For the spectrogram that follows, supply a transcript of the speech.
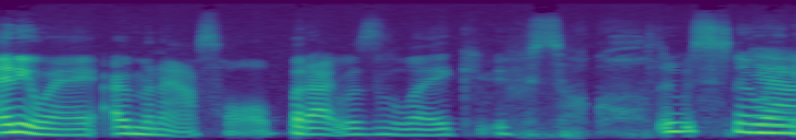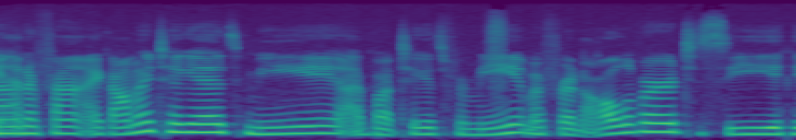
Anyway, I'm an asshole, but I was like, it was so cold. It was snowing, Yeah. and I found I got my tickets. Me, I bought tickets for me and my friend Oliver to see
